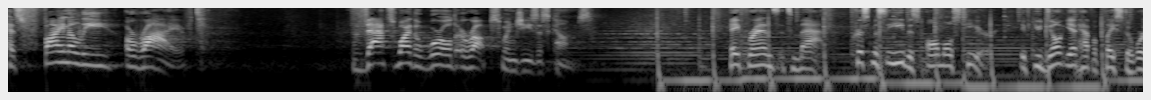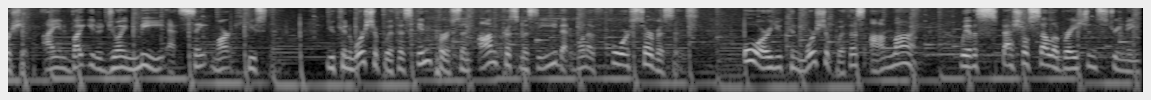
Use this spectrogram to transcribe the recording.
has finally arrived. That's why the world erupts when Jesus comes. Hey friends, it's Matt. Christmas Eve is almost here. If you don't yet have a place to worship, I invite you to join me at St. Mark Houston. You can worship with us in person on Christmas Eve at one of four services, or you can worship with us online. We have a special celebration streaming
